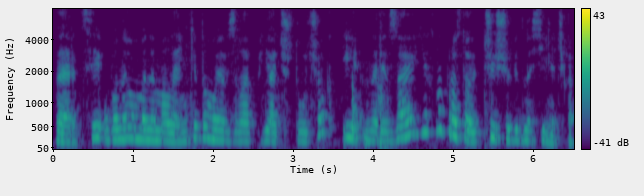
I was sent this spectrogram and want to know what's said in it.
перці. Вони у мене маленькі, тому я взяла 5 штучок і нарізаю їх, ну просто чищу від насіннячка.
